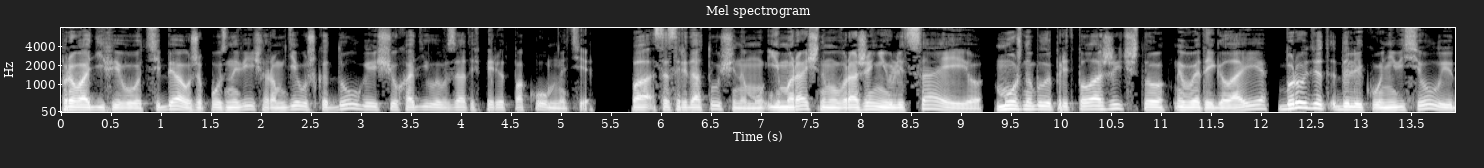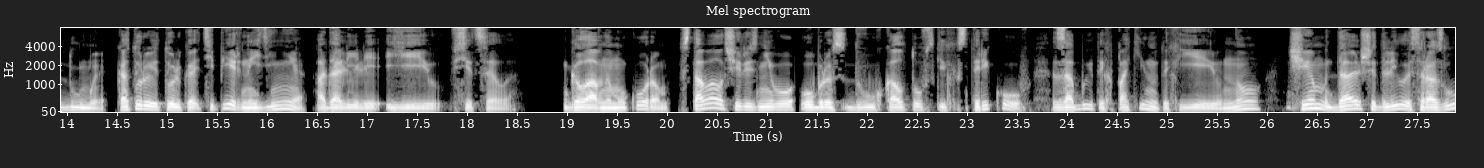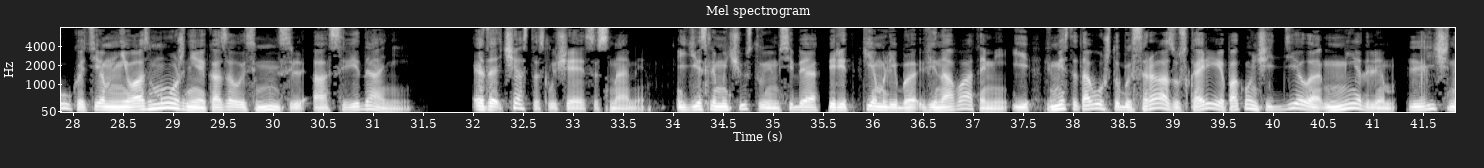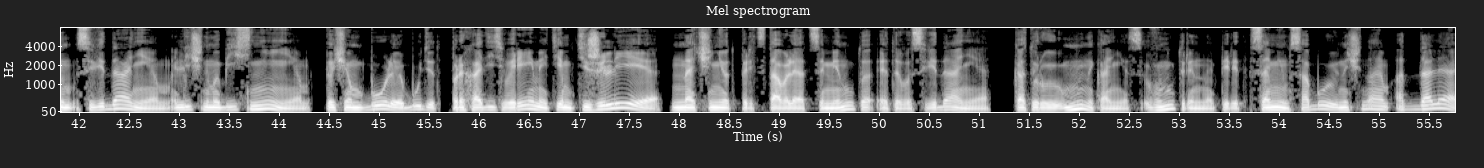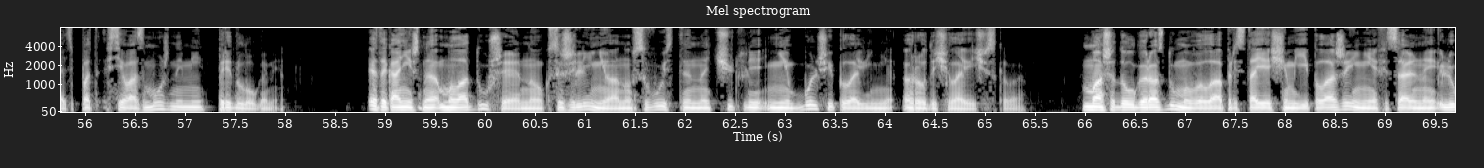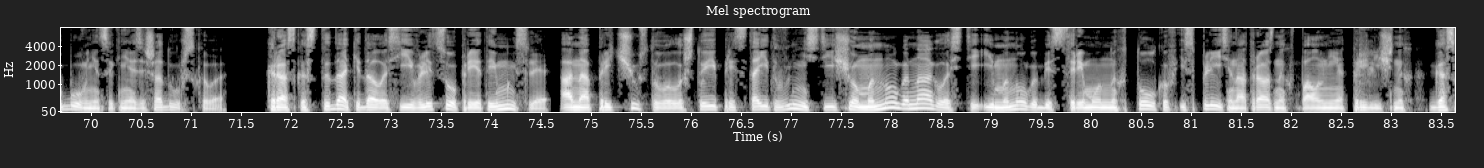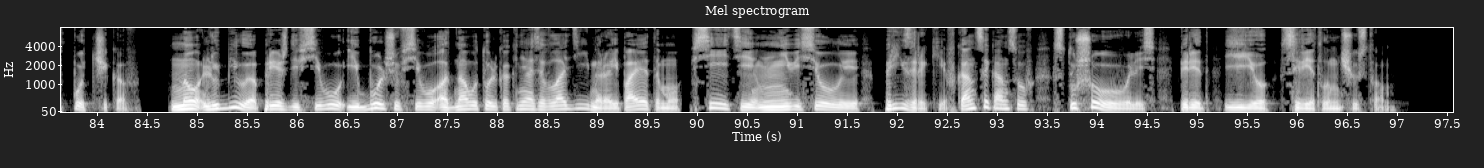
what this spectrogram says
Проводив его от себя уже поздно вечером, девушка долго еще ходила взад и вперед по комнате. По сосредоточенному и мрачному выражению лица ее можно было предположить, что в этой голове бродят далеко не веселые думы, которые только теперь наедине одолели ею всецело. Главным укором вставал через него образ двух колтовских стариков, забытых, покинутых ею, но чем дальше длилась разлука, тем невозможнее казалась мысль о свидании. Это часто случается с нами. Если мы чувствуем себя перед кем-либо виноватыми и вместо того, чтобы сразу скорее покончить дело медлим, личным свиданием, личным объяснением, то чем более будет проходить время, тем тяжелее начнет представляться минута этого свидания, которую мы, наконец, внутренно перед самим собою начинаем отдалять под всевозможными предлогами. Это, конечно, малодушие, но, к сожалению, оно свойственно чуть ли не большей половине рода человеческого. Маша долго раздумывала о предстоящем ей положении официальной любовницы князя Шадурского, Краска стыда кидалась ей в лицо при этой мысли. Она предчувствовала, что ей предстоит вынести еще много наглости и много бесцеремонных толков и сплетен от разных вполне приличных господчиков. Но любила прежде всего и больше всего одного только князя Владимира, и поэтому все эти невеселые призраки в конце концов стушевывались перед ее светлым чувством.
